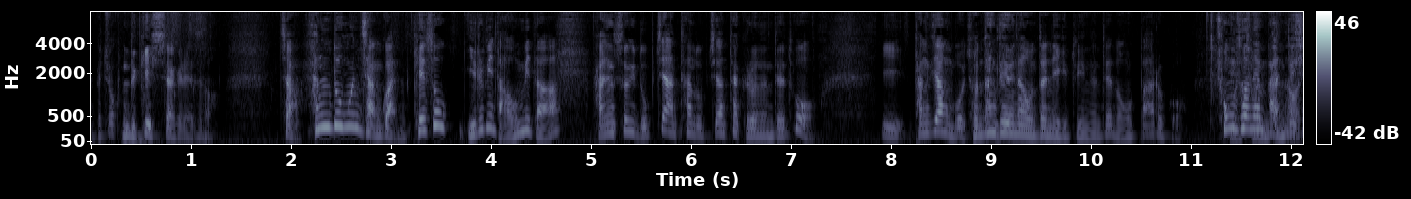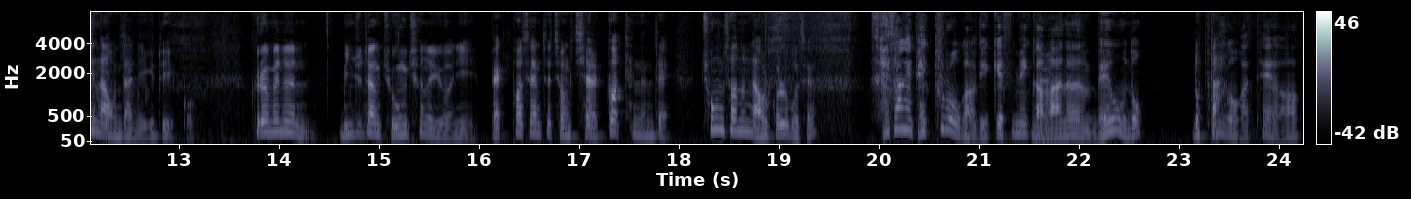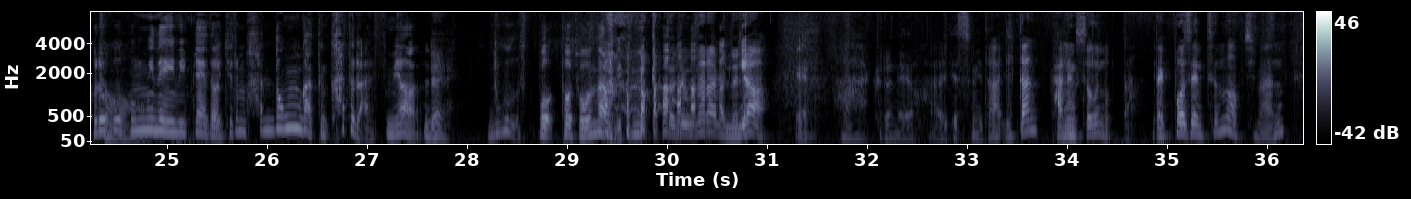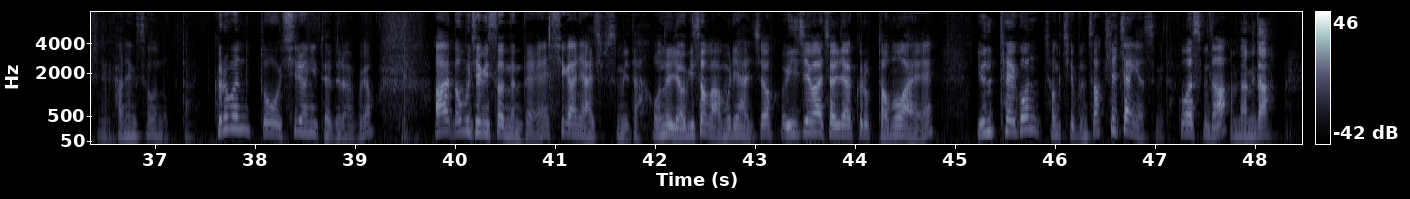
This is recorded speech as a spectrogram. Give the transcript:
아까 조금 늦게 시작을 해서. 자, 한동훈 장관 계속 이름이 나옵니다. 가능성이 높지 않다, 높지 않다 그러는데도 이 당장 뭐 전당대회 나온다는 얘기도 있는데 너무 빠르고 총선엔 네, 반드시. 나온다는 얘기도 있고 그러면은 민주당 조응천 의원이 100% 정치할 것 했는데 총선은 나올 걸로 보세요? 세상에 100%가 어디 있겠습니까만은 매우 높 높다. 것 같아요. 그리고 저- 국민의힘 입장에서 지금 한동훈 같은 카드를 안 쓰면 네. 누구 뭐 더 좋은 사람 있습니까? 더 좋은 사람 있느냐? 예. 아, 그러네요. 알겠습니다. 일단 가능성은 높다. 100%는 없지만 음. 가능성은 높다. 그러면 또 실현이 되더라고요. 아, 너무 재밌었는데 시간이 아쉽습니다. 오늘 여기서 마무리하죠. 의제와 전략그룹 더모아의 윤태곤 정치분석 실장이었습니다. 고맙습니다. 감사합니다.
